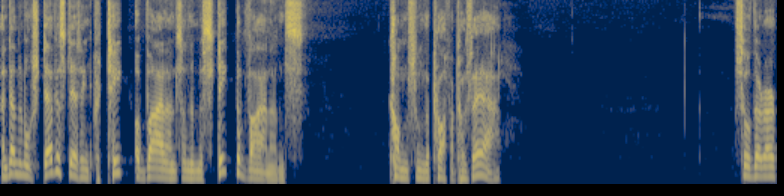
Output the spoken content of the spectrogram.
And then the most devastating critique of violence and the mystique of violence comes from the prophet Hosea. So there are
